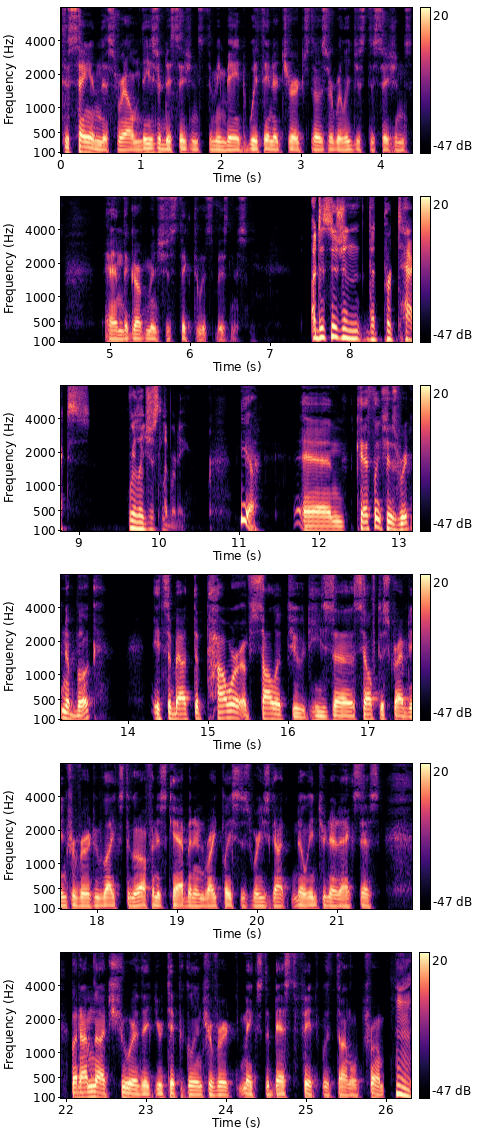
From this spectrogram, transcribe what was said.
to say in this realm. These are decisions to be made within a church, those are religious decisions, and the government should stick to its business a decision that protects religious liberty. Yeah. And Kethledge has written a book. It's about the power of solitude. He's a self described introvert who likes to go off in his cabin and write places where he's got no internet access. But I'm not sure that your typical introvert makes the best fit with Donald Trump. Hmm.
